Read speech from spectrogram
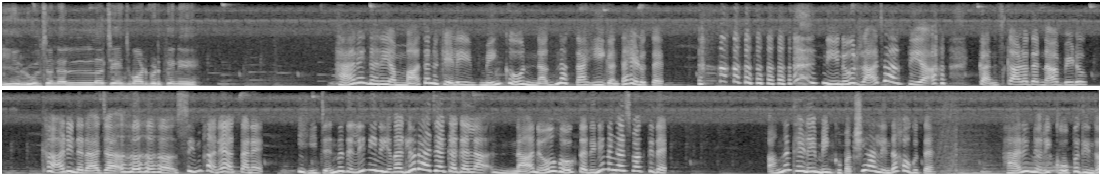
ಈ ರೂಲ್ಸ್ ಅನ್ನೆಲ್ಲ ಚೇಂಜ್ ಮಾಡ್ಬಿಡ್ತೀನಿ. ಹ್ಯಾರಿ ನರಿಯ ಮಾತನ್ನು ಕೇಳಿ ಮಿಂಕು ನಗ್ನಗ್ತಾ ಹೀಗಂತ ಹೇಳುತ್ತೆ. ನೀನು ರಾಜ ಆಗ್ತೀಯ. ಕನ್ಸ್ ಕಾಣೋದನ್ನ ಬಿಡು. ಕಾಡಿನ ರಾಜ ಸಿಂಹನೇ ಆಗ್ತಾನೆ. ಈ ಜನ್ಮದಲ್ಲಿ ನೀನು ಯಾವಾಗ್ಲೂ ರಾಜ ಹಾಕಾಗಲ್ಲ ನಾನು ಹೋಗ್ತಾ ಇದೀನಿ, ನಂಗೆ ಹಸ್ವಾಗ್ತಿದೆ. ಹಂಗಂತ ಹೇಳಿ ಮಿಂಕು ಪಕ್ಷಿ ಅಲ್ಲಿಂದ ಹೋಗುತ್ತೆ. ಹ್ಯಾರಿ ನರಿ ಕೋಪದಿಂದ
